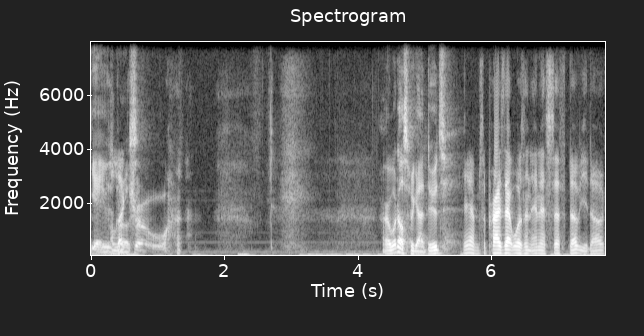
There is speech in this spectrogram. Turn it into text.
yeah, he was gross. electro. All right, what else we got, dudes? yeah, I'm surprised that wasn't NSFW, dog.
